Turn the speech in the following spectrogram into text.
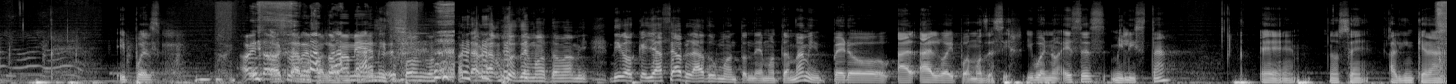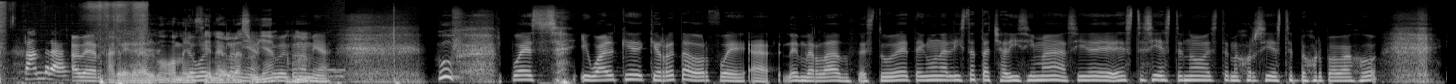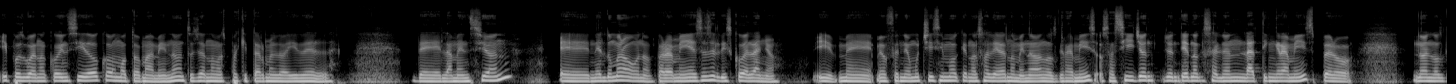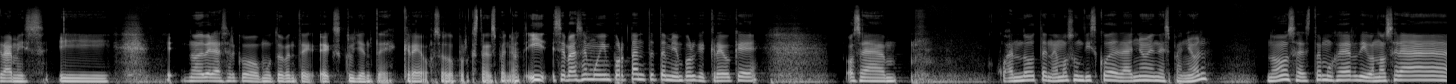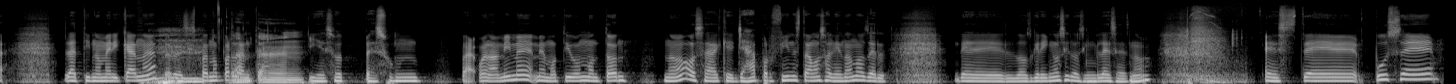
Y pues. Ahorita, hablamos de Motomami, supongo. Ahorita hablamos de Motomami. Digo que ya se ha hablado un montón de Motomami, pero algo ahí podemos decir. Y bueno, esa es mi lista. Eh, no sé, alguien quiera Sandra. A ver, agregar algo o mencionar la, suya. Yo voy con la mía. Uf, pues igual que, retador fue, ah, en verdad, estuve, tengo una lista tachadísima, así de este sí, este no, este mejor sí, este mejor para abajo. Y pues bueno, coincido con Motomami, ¿no? Entonces ya nomás para quitármelo ahí del, de la mención. en el número uno, para mí ese es el disco del año y me, me, ofendió muchísimo que no saliera nominado en los Grammys. O sea, sí, yo, yo entiendo que salió en Latin Grammys, pero no en los Grammys. Y eh, no debería ser como mutuamente excluyente, creo, solo porque está en español. Y se me hace muy importante también porque creo que, o sea, cuando tenemos un disco del año en español? ¿no? O sea, esta mujer, digo, no será latinoamericana, pero es hispanoparlante. Y eso es un... Bueno, a mí me, me motiva un montón ¿no? O sea, que ya por fin estamos saliéndonos del, de los gringos y los ingleses, ¿no? Este, puse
